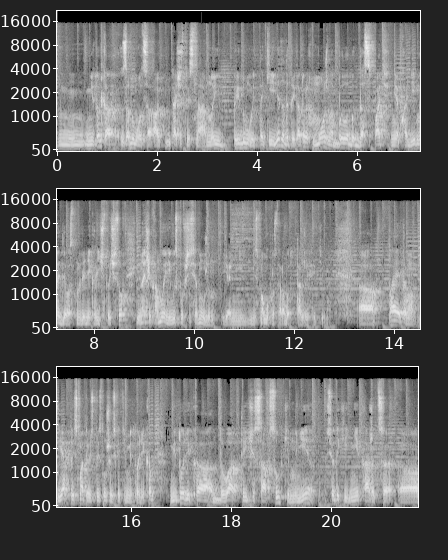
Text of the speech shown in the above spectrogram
не только задумываться о качестве сна, но и придумывать такие методы, при которых можно было бы доспать необходимое для восстановления количества часов, иначе кому я не выспавшийся нужен. Я не, не смогу просто работать так же эффективно. А, поэтому я присматриваюсь, прислушиваюсь к этим методикам. Методика 2-3 часа в сутки мне все-таки не кажется э,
